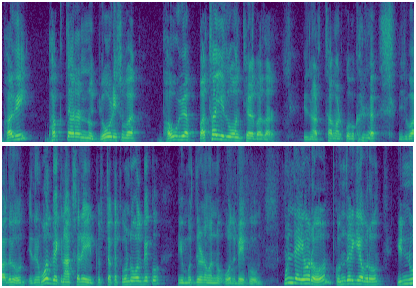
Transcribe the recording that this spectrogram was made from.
ಭವಿ ಭಕ್ತರನ್ನು ಜೋಡಿಸುವ ಭವ್ಯ ಪಥ ಇದು ಅಂತ ಹೇಳಿ ಬರ್ದಾರೆ ಇದನ್ನ ಅರ್ಥ ಮಾಡ್ಕೋಬೇಕಂದ್ರೆ ನಿಜವಾಗಲೂ ಇದನ್ನು ಓದಬೇಕು. ನಾಲ್ಕು ಸರಿ ಈ ಪುಸ್ತಕ ತಗೊಂಡು ಓದಬೇಕು, ಈ ಮುದ್ರಣವನ್ನು ಓದಬೇಕು. ಮುಂದೆ ಇವರು ಕುಂದರ್ಗಿ ಅವರು ಇನ್ನೂ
